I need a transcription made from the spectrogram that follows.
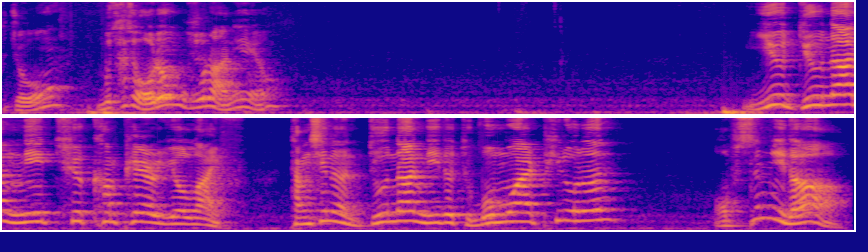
그죠? 뭐 사실 어려운 구조는 아니에요. You do not need to compare your life. 당신은 do not need to 뭐뭐 할 필요는 없습니다.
